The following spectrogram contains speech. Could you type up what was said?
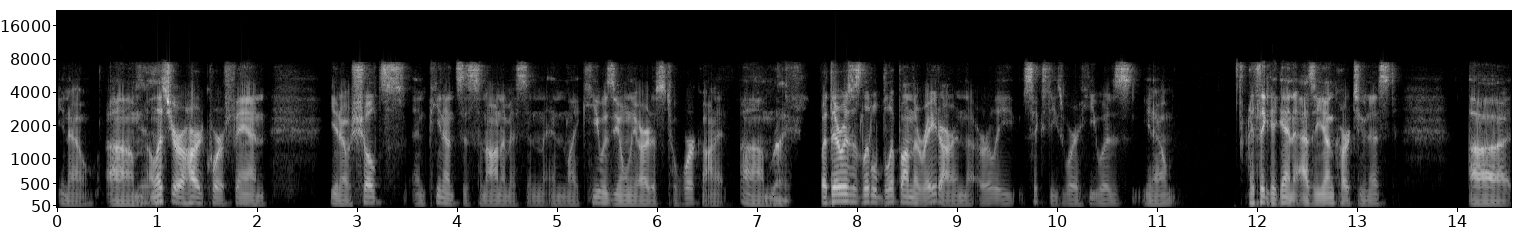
you know, um, Yeah. unless you're a hardcore fan, you know, Schulz and Peanuts is synonymous, and and like he was the only artist to work on it. Um, Right. But there was this little blip on the radar in the early '60s where he was, you know, I think again as a young cartoonist, uh,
